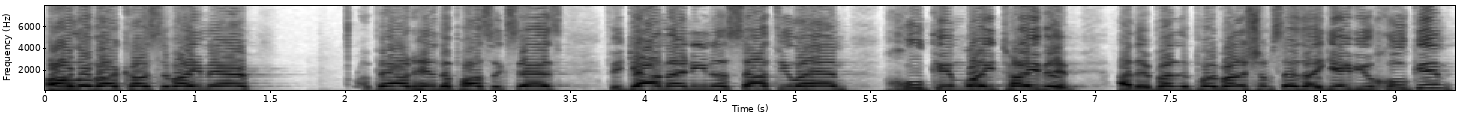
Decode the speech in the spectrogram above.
All of our Aimer. About him, the pasuk says, "V'gama anina sati lahem chukim loy toivim." The Banisham says, "I gave you chukim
